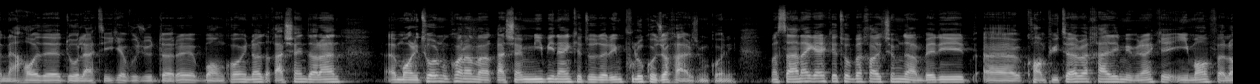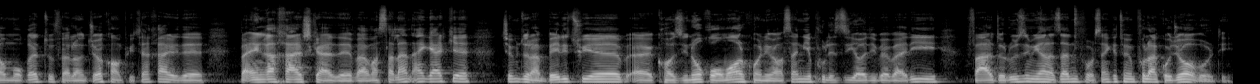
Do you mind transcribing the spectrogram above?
نهاد دولتی که وجود داره بانک ها اینا قشنگ دارن مانیتور می‌کنن و قشنگ می‌بینن که تو داری این پول رو کجا خرج می‌کنی. مثلا اگر که تو بخوای چه می‌دونم بری کامپیوتر بخری می‌بینن که ایمان فلان موقع تو فلان جا کامپیوتر خریده و اینقدر خرج کرده و مثلا اگر که چه می‌دونم بری توی کازینو قمار کنی و مثلا یه پول زیادی ببری فردا روزی میان ازت می‌پرسن که تو این پول از کجا آوردی؟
